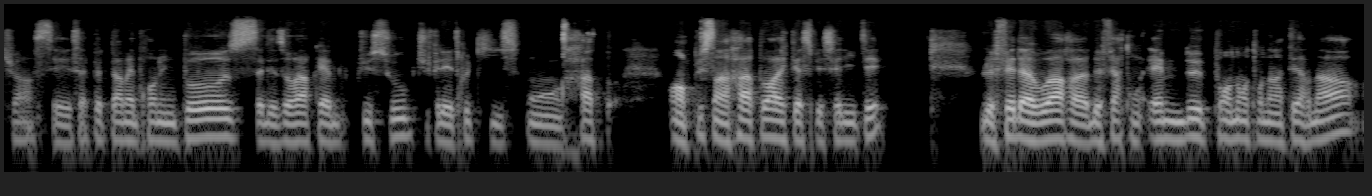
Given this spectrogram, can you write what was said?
Tu vois, ça peut te permettre de prendre une pause, c'est des horaires quand même plus souples, tu fais des trucs qui ont en plus un rapport avec ta spécialité le fait d'avoir euh, de faire ton M2 pendant ton internat,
